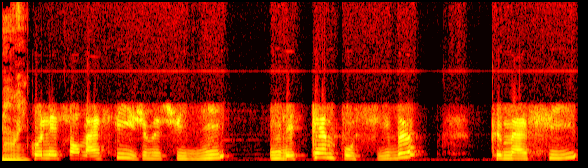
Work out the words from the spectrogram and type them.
Oui. connaissant ma fille, je me suis dit, il est impossible que ma fille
